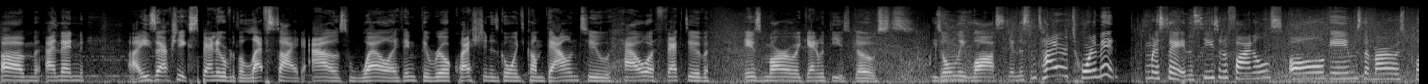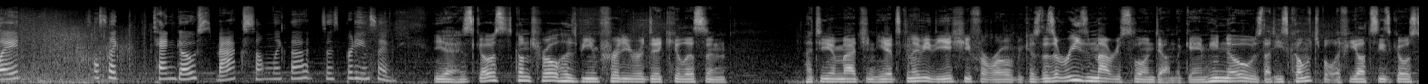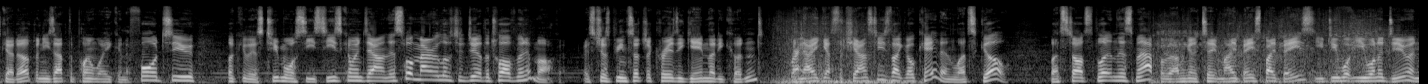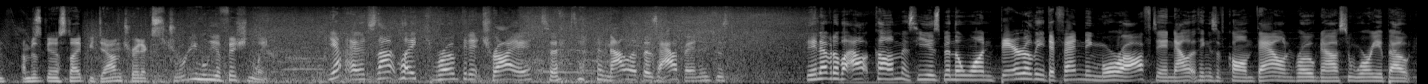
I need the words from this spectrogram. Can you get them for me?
Um, and then uh, he's actually expanded over to the left side as well. I think the real question is going to come down to how effective is Maru again with these ghosts. He's only lost in this entire tournament. I'm going to say in the season finals, all games that Maru has played, it's like 10 ghosts max, something like that. So it's pretty insane. Yeah, his ghost control has been pretty ridiculous, and I do imagine here it's going to be the issue for Rogue because there's a reason Maru's slowing down the game. He knows that he's comfortable if he lets these ghosts get up, and he's at the point where he can afford to. Look at this, two more CCs coming down. This is what Maru loves to do at the 12 minute marker. It's just been such a crazy game that he couldn't. Right. And now he gets the chance. He's like, okay, then let's go. Let's start splitting this map. I'm going to take my base by base. You do what you want to do, and I'm just going to snipe you down, trade extremely efficiently. Yeah, and it's not like Rogue didn't try to, to not let this happen. It's just the inevitable outcome is he has been the one barely defending more often. Now that things have calmed down, Rogue now has to worry about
